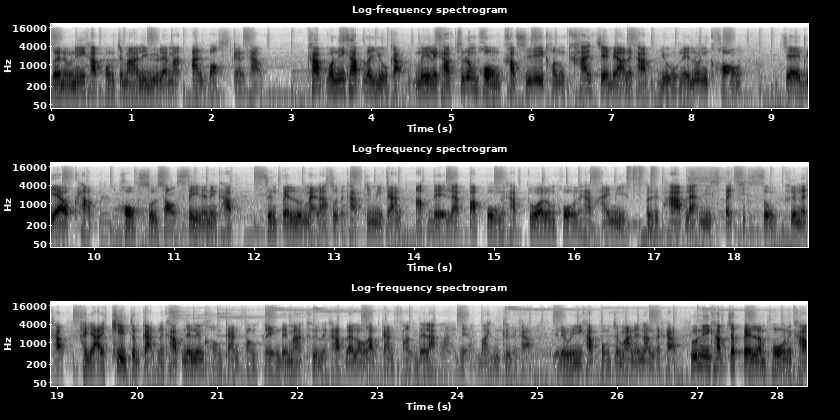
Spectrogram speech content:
โดยในวันนี้ครับผมจะมารีวิวและมาอันบ็อกซ์กันครับครับวันนี้ครับเราอยู่กับนี่เลยครับชุดลำโพงคลับซีรีส์ของค่าย JBL นะครับอยู่ในรุ่นของ JBL Club 602C นั่นเองครับ ซึ่งเป็นรุ่นใหม่ล่าสุดนะครับที่มีการอัปเดตและปรับปรุงนะครับตัวลำโพงนะครับให้มีประสิทธิภาพและมีสเปคที่สูงขึ้นนะครับขยายขีดจำกัดนะครับในเรื่องของการฟังเพลงได้มากขึ้นนะครับและรองรับการฟังได้หลากหลายแนวมากยิ่งขึ้นนะครับเดี๋ยวในวันนี้ครับผมจะมาแนะนำกันครับรุ่นนี้ครับจะเป็นลำโพงนะครับ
